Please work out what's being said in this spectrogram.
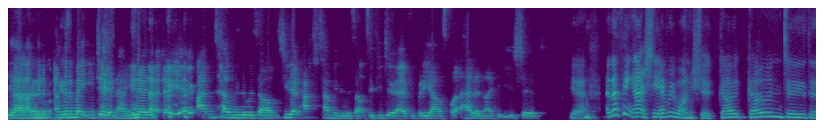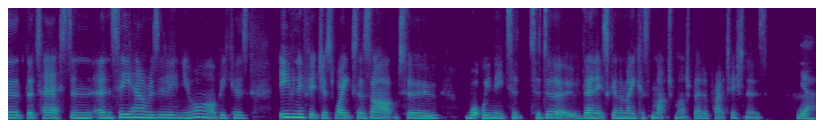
Yeah, um, I'm gonna I'm gonna make you do it now. You know that, don't you? And tell me the results. You don't have to tell me the results if you do it. Everybody else, but Helen, I think you should. Yeah, and I think actually everyone should go go and do the the test and and see how resilient you are because even if it just wakes us up to what we need to to do, then it's going to make us much much better practitioners. Yeah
